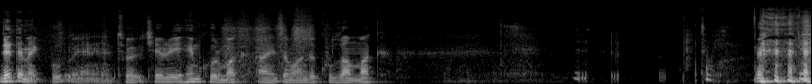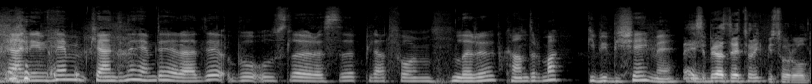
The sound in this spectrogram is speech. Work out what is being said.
Ne demek bu? Yani çevreyi hem korumak aynı zamanda kullanmak. tabii. Yani hem kendini hem de herhalde bu uluslararası platformları kandırmak gibi bir şey mi? Neyse biraz retorik bir soru oldu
